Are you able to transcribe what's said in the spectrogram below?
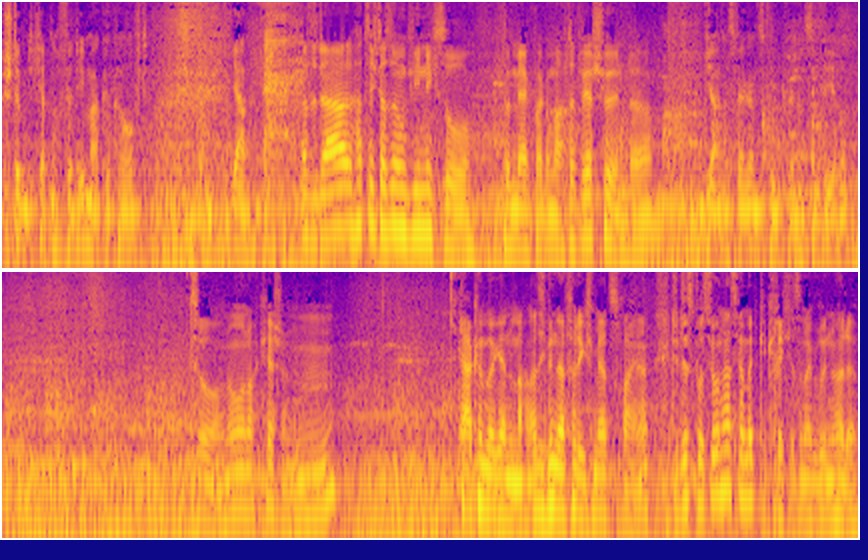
Stimmt, ich habe noch für D-Mark gekauft. Ja, Also da hat sich das irgendwie nicht so bemerkbar gemacht. Das wäre schön, da ja, das wäre ganz gut, wenn das so wäre. So, nur noch cashen. Mhm. Ja, können wir gerne machen. Also ich bin da völlig schmerzfrei. Ne? Die Diskussion hast du ja mitgekriegt, ist in der grünen Hölle.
